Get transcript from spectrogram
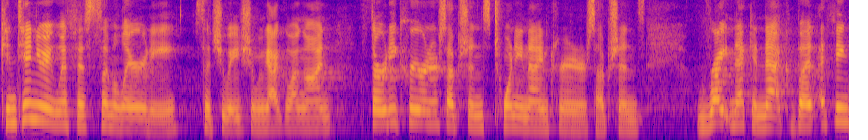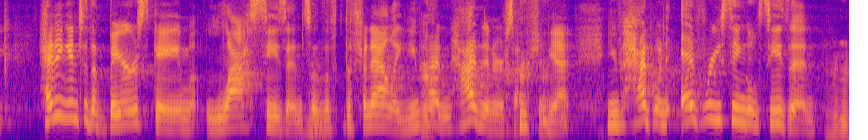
Continuing with this similarity situation we got going on 30 career interceptions, 29 career interceptions, right neck and neck. But I think heading into the Bears game last season, so the, the finale, you hadn't had an interception yet. You've had one every single season mm-hmm.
